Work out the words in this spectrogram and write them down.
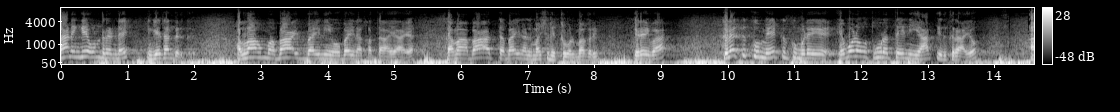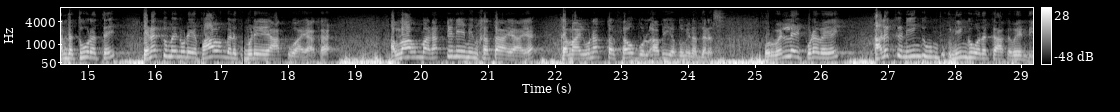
நான் இங்கே ஒன்று ரெண்டை இங்கே தந்திருக்கிறேன். அல்லாஹும் அபாயித் பைனி ஒபைன கத்தாயாய. கமா பாத்த பைனல் மஷ்ரிக் வல் மகரிப். இறைவா கிழக்குக்கும் மேற்குக்கும் இடையே எவ்வளவு தூரத்தை நீ ஆக்கி இருக்கிறாயோ அந்த தூரத்தை எனக்கும் என்னுடைய பாவங்களுக்கும் இடையே ஆக்குவாயாக. அல்லாஹும் நக்டினி மின் கத்தாயாய கமாய் உனக்க சௌபுல் அபி அதுமின் ஒரு வெள்ளை புடவையை அழுக்கு நீங்கும் நீங்குவதற்காக வேண்டி.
